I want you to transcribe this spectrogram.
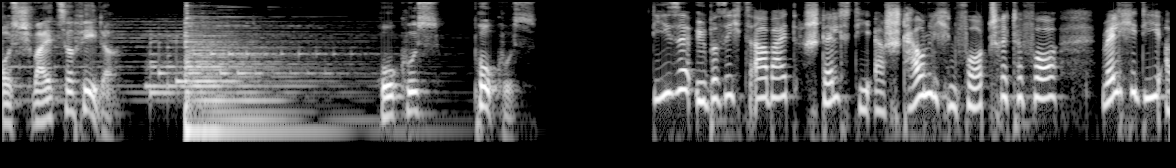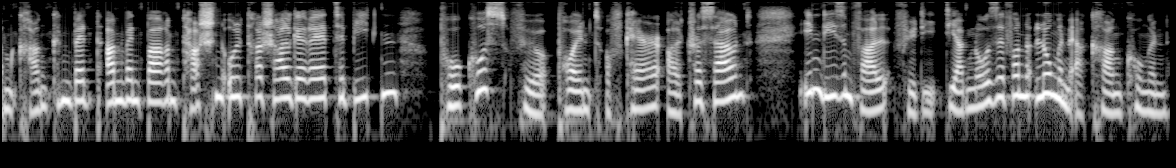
Aus Schweizer Feder Hokus Pokus diese Übersichtsarbeit stellt die erstaunlichen Fortschritte vor, welche die am Krankenbett anwendbaren Taschenultraschallgeräte bieten, POCUS für Point of Care Ultrasound, in diesem Fall für die Diagnose von Lungenerkrankungen.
